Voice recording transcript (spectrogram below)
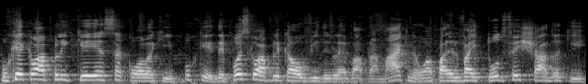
Por que, que eu apliquei essa cola aqui? Porque depois que eu aplicar o vidro e levar para a máquina, o aparelho vai todo fechado aqui.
